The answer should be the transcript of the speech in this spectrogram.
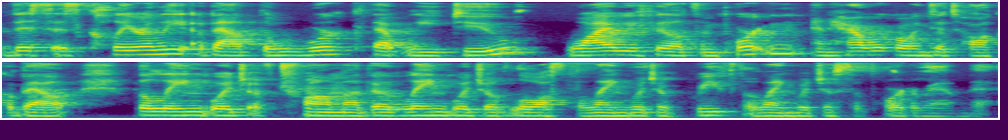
This is clearly about the work that we do, why we feel it's important, and how we're going to talk about the language of trauma, the language of loss, the language of grief, the language of support around that.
